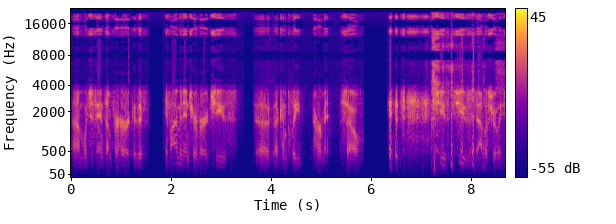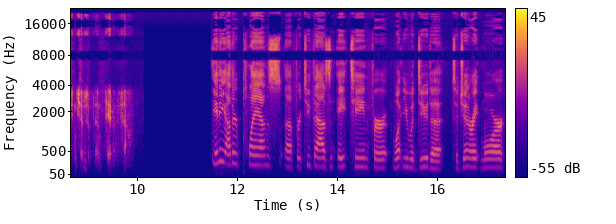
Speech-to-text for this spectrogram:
um, which is saying something for her because if if I'm an introvert, she's a, a complete hermit. So she's she's established relationships with them too. So any other plans uh, for 2018 for what you would do to to generate more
